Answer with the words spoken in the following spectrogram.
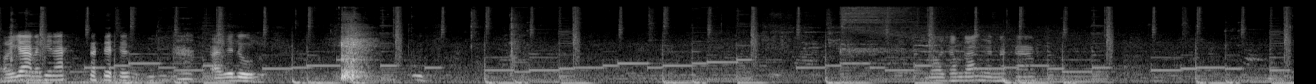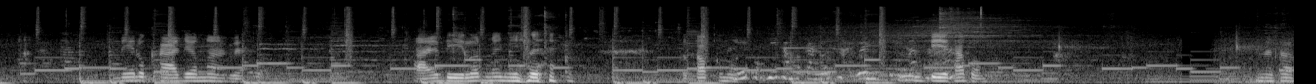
ขออนุญาตนะพี่นะไปไปดูรอชำระเงินนะครับนี่ลูกค้าเยอะมากเลย ขายดีรถไม่มีเลย ต็อกก็หมดนี่ของพี่ทำประกันรถหายด้วยมีหนึ่งปีครับผมนี่นะครับ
